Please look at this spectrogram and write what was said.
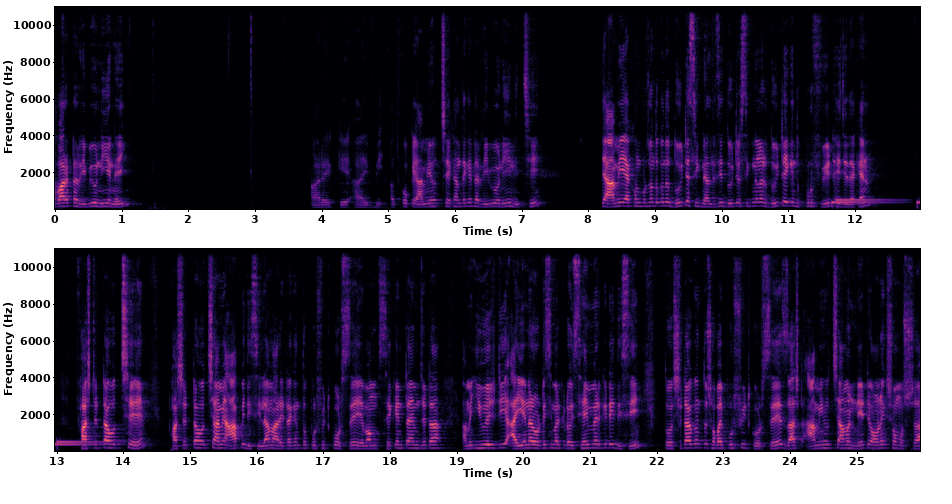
আবার একটা রিভিউ নিয়ে নেই। আর এ কে আই বি ওকে আমি হচ্ছে এখান থেকে একটা রিভিউ নিয়ে নিচ্ছি। যে আমি এখন পর্যন্ত কিন্তু দুইটা সিগন্যাল দিচ্ছি দুইটা সিগন্যালের দুইটাই কিন্তু প্রফিট এই যে দেখেন ফার্স্টেরটা হচ্ছে ফার্স্টেরটা হচ্ছে আমি আপে দিছিলাম আর এটা কিন্তু প্রফিট করছে এবং সেকেন্ড টাইম যেটা আমি ইউএসডি আইএনআর ওটিসি মার্কেট ওই সেম মার্কেটেই দিছি। তো সেটাও কিন্তু সবাই প্রফিট করছে। জাস্ট আমি হচ্ছে আমার নেটে অনেক সমস্যা,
